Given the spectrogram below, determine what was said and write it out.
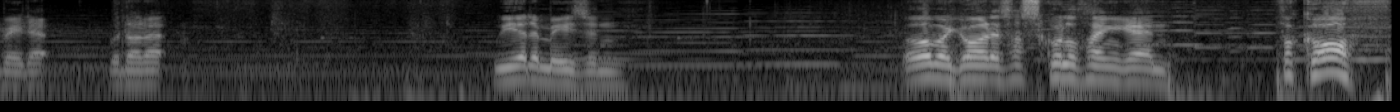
We made it. We done it. We are amazing. Oh my god, it's a squirrel thing again. Fuck off!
